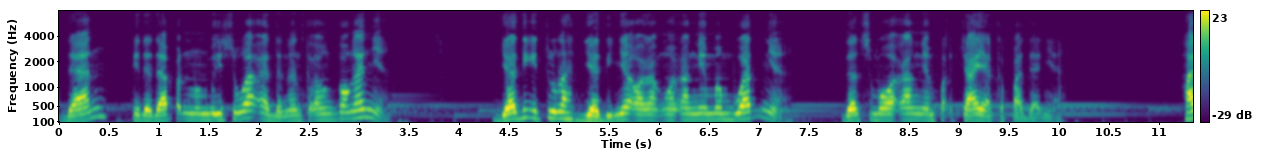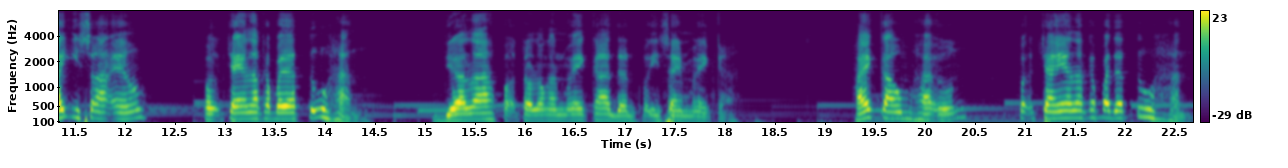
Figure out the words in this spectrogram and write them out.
dan tidak dapat memberi suara dengan kerongkongannya. Jadi itulah jadinya orang-orang yang membuatnya, dan semua orang yang percaya kepadanya. Hai Israel, percayalah kepada Tuhan. Dialah pertolongan mereka dan perisai mereka. Hai kaum Harun, percayalah kepada Tuhan.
